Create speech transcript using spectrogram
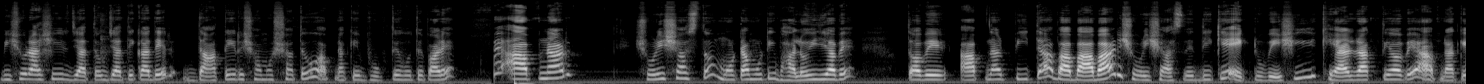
বিশ্বরাশির জাতক জাতিকাদের দাঁতের সমস্যাতেও আপনাকে ভুগতে হতে পারে। আপনার শরীর স্বাস্থ্য মোটামুটি ভালোই যাবে, তবে আপনার পিতা বা বাবার শরীর স্বাস্থ্যের দিকে একটু বেশি খেয়াল রাখতে হবে আপনাকে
